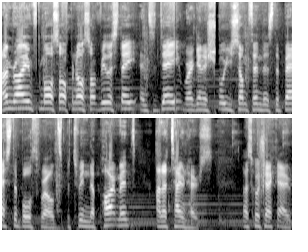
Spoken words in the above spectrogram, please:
I'm Ryan from Allsopp and Allsopp Real Estate and today we're going to show you something that's the best of both worlds between an apartment and a townhouse. Let's go check it out.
